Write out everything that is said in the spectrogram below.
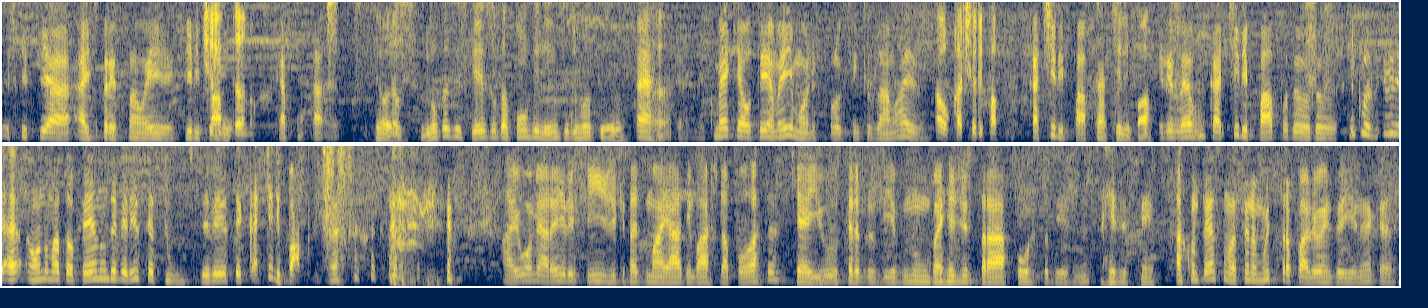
Esqueci a, a expressão aí, piripapo. Senhores, nunca se esqueçam da conveniência de roteiro. É, como é que é o termo aí, Mônica? Você falou que tem que usar mais? Ah, o catiripapo. Catiripapo. Catiripapo. Ele leva um catiripapo do, do. Inclusive, a onomatopeia não deveria ser tudo, deveria ser catiripapo, né? Aí o Homem-Aranha ele finge que tá desmaiado embaixo da porta, que aí o cérebro vivo não vai registrar a força dele, né? A resistência. Acontece uma cena muito trapalhões aí, né, cara?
